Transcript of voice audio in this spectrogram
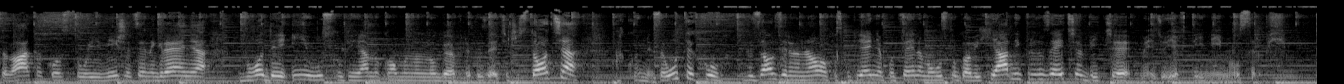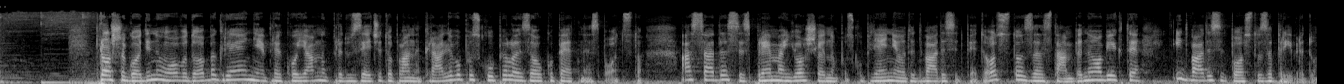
svakako su i više cene grejanja, vode i usluge javno-komunalnog preduzeća čistoća. Ako im je za utehu, bez obzira na nova poskupljenja po cenama usluga ovih javnih preduzeća, bit će među jeftinijima u Srbiji. Prošle godine u ovo doba grejanje preko javnog preduzeća Toplana Kraljevo poskupilo je za oko 15%, a sada se sprema još jedno poskupljenje od 25% za stambene objekte i 20% za privredu.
